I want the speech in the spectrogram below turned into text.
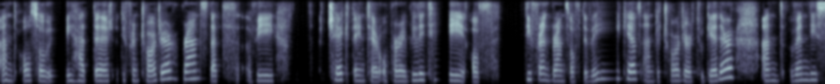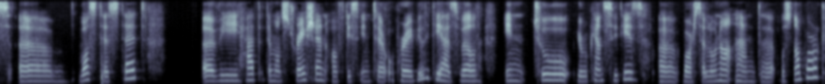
And also we had the different charger brands that we check the interoperability of different brands of the vehicles and the charger together. And when this um, was tested, uh, we had demonstration of this interoperability as well in two European cities, uh, Barcelona and uh, Osnabrück,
